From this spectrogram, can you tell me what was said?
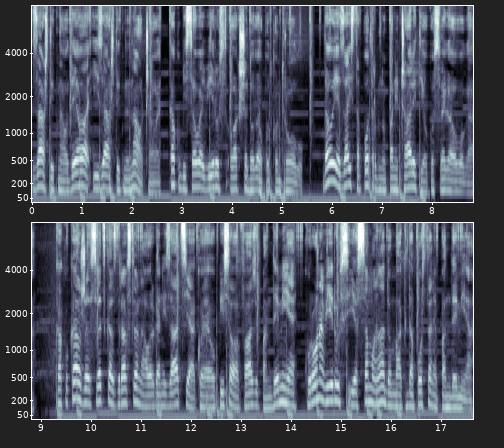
zaštitna odela i zaštitne naočale kako bi se ovaj virus lakše doveo pod kontrolu. Da li je zaista potrebno paničariti oko svega ovoga? Kako kaže Svjetska zdravstvena organizacija koja je opisala fazu pandemije, koronavirus je samo nadomak da postane pandemija,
